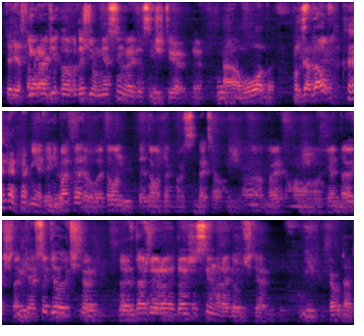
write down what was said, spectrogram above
Интересно. Я да? роди... э, Подожди, у меня сын родился в четверг, да. А, вот. Подгадал? Нет, я не подгадывал, это он, это он так просто хотел. А, Поэтому я считаю, я все делаю в четверг. Да- Даже, даже сына родил в четверг. Круто.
